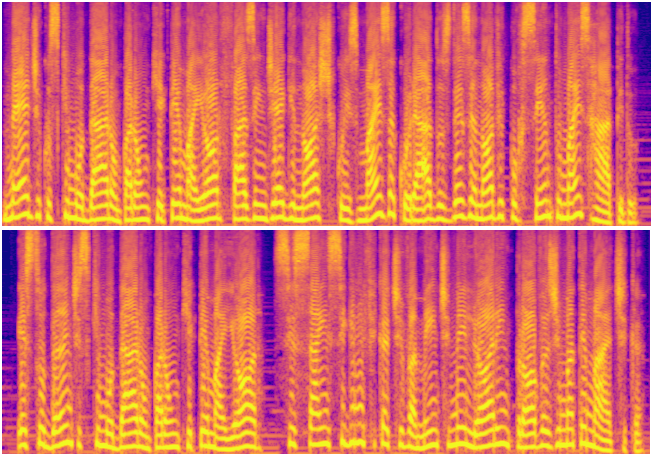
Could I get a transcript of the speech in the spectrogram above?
Médicos que mudaram para um QP maior fazem diagnósticos mais acurados 19% mais rápido. Estudantes que mudaram para um QP maior se saem significativamente melhor em provas de matemática.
